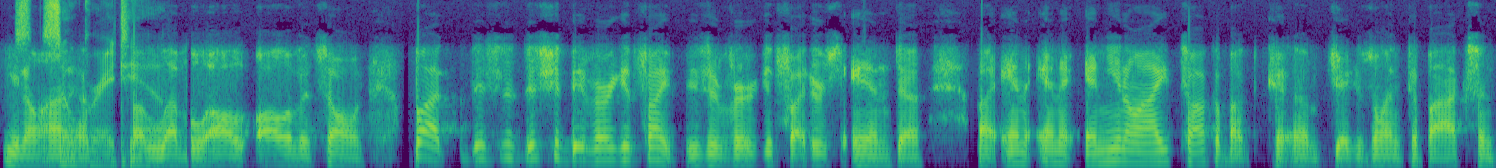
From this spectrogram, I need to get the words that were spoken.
you know, so on a, great, yeah. a, level all all of its own. But this is this should be a very good fight. These are very good fighters, and uh, uh, and and and you know, I talk about uh, wanting to box, and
